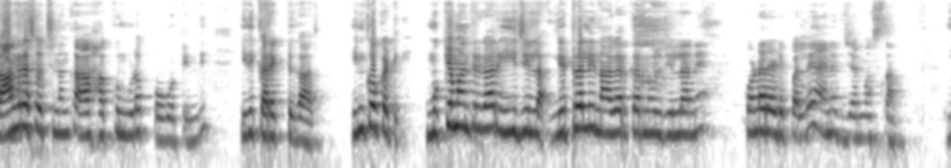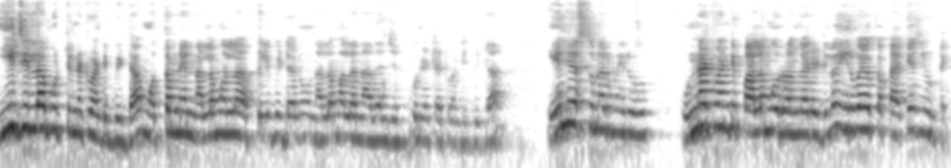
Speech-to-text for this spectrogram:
కాంగ్రెస్ వచ్చినాక ఆ హక్కును కూడా పోగొట్టింది. ఇది కరెక్ట్ కాదు. ఇంకొకటి ముఖ్యమంత్రి గారు ఈ జిల్లా లిటరల్లీ నాగర్ కర్నూలు జిల్లానే కొండారెడ్డిపల్లె ఆయన జన్మస్థానం. ఈ జిల్లా పుట్టినటువంటి బిడ్డ మొత్తం నేను నల్లమల్ల పిల్లి బిడ్డను నల్లమల్ల నాదని చెప్పుకునేటటువంటి బిడ్డ. ఏం చేస్తున్నారు మీరు? ఉన్నటువంటి పాలమూరు రంగారెడ్డిలో ఇరవై ఒక్క ప్యాకేజీలు ఉంటాయి.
